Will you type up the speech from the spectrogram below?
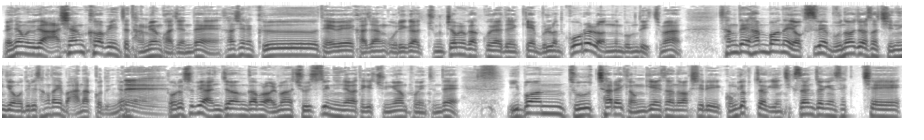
왜냐하면 우리가 아시안컵이 이제 당면 과제인데 사실은 그 대회에 가장 우리가 중점을 갖고 해야 될 게 물론 골을 넣는 부분도 있지만 상대 한 번에 역습에 무너져서 지는 경우들이 상당히 많았거든요. 네. 그러니까 우리 수비 안정감을 얼마나 줄 수 있느냐가 되게 중요한 포인트인데 이번 두 차례 경기에서는 확실히 공격적인 직선적인 색채의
